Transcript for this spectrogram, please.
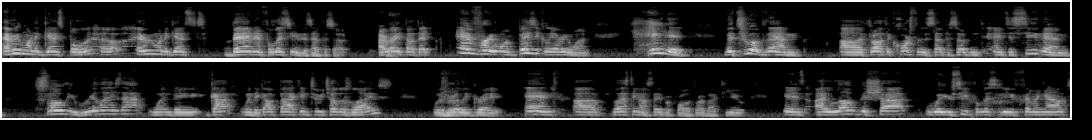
everyone against uh, everyone against Ben and Felicity in this episode. I really right. thought that everyone, basically everyone, hated the two of them uh, throughout the course of this episode, and, and to see them slowly realize that when they got when they got back into each other's lives was mm-hmm. really great. And uh, the last thing I'll say before I'll throw it back to you is I love the shot where you see Felicity filling out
